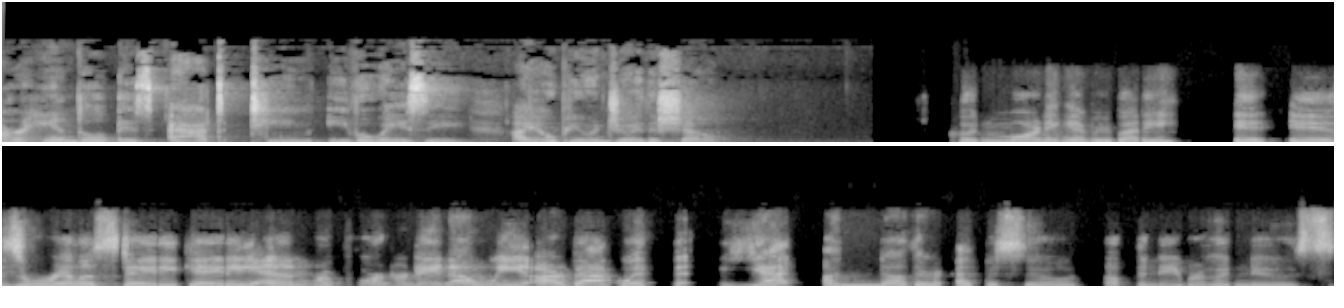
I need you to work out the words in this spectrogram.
Our handle is at Team EvoAZ. I hope you enjoy the show. Good morning, everybody. It is Real Estate Katie and Reporter Dana. We are back with yet another episode of the Neighborhood News.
